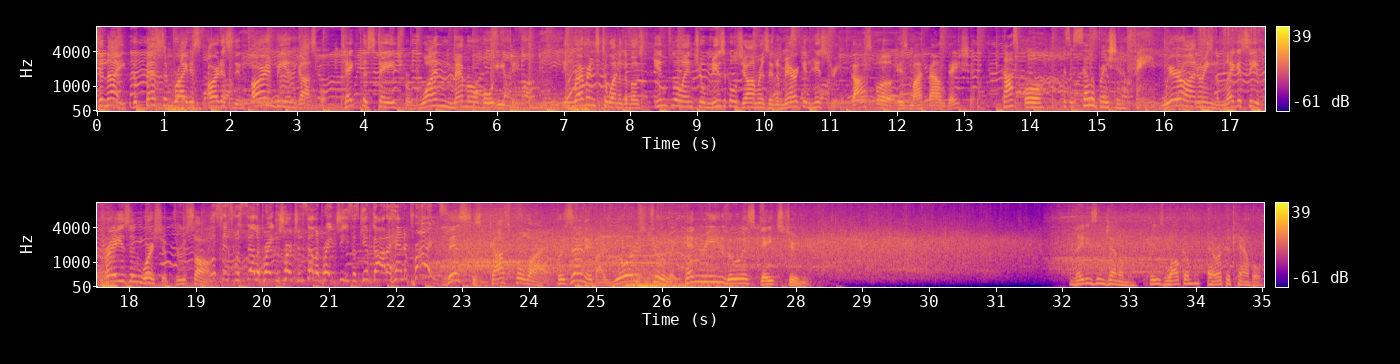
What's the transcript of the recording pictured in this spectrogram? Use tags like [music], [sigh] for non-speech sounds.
Tonight, the best and brightest artists in R&B and gospel take the stage for one memorable evening. In reverence to one of the most influential musical genres in American history, Gospel is my foundation. Gospel is a celebration of faith. we're honoring the legacy of praise and worship through song. Well, since we're celebrating church and celebrate Jesus, give God a hand of praise. This is Gospel Live, presented by yours truly, Henry Louis Gates Jr. Ladies and gentlemen, please welcome Erica Campbell.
